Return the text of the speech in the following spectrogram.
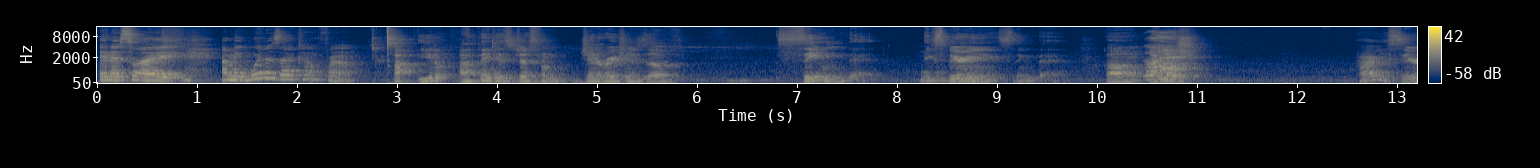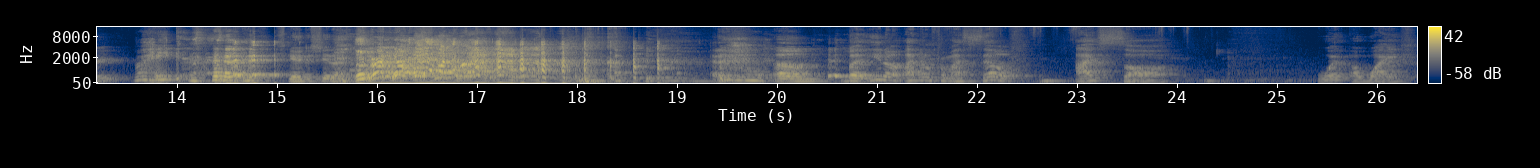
And it's like, I mean, where does that come from? I, you know, I think it's just from generations of seeing that, experiencing that. Um, I know. Hi, Siri. Right? Scared the shit out of me. um, but you know, I know for myself, I saw what a wife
